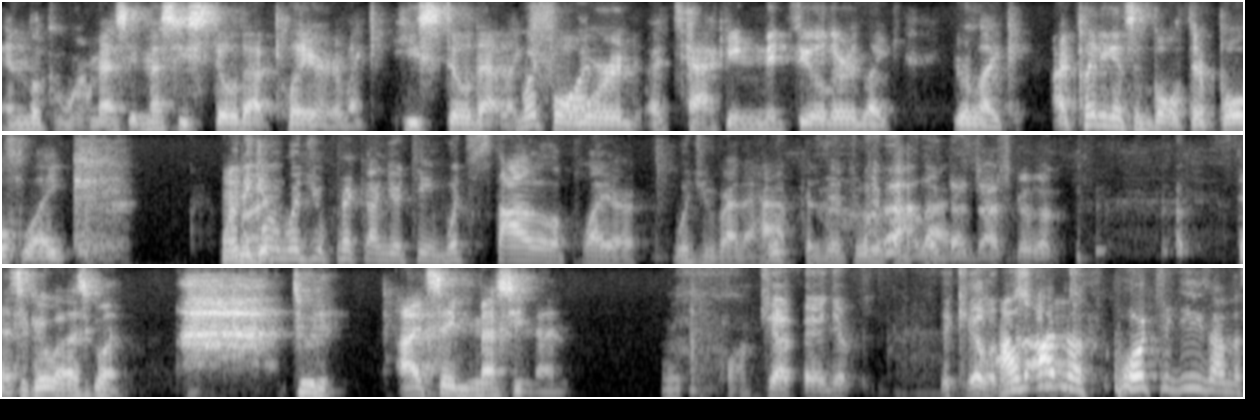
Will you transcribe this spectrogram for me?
and look at where Messi. Messi's still that player. Like he's still that like Which forward attacking midfielder. Like you're like I played against them both. They're both like when Which they get one would you pick on your team? Which style of player would you rather have? Because they're two I different like that. Josh. Good one. that's a good one. That's a good one. Dude, I'd say Messi, man. Mm, Geoff, man, you're you're killing. I'm, I'm the Portuguese. I'm the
